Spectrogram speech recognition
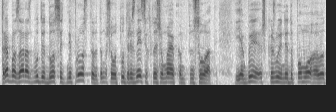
треба зараз буде досить непросто, тому що тут різницю хтось вже має компенсувати. І якби ж кажу, і не допомога от,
